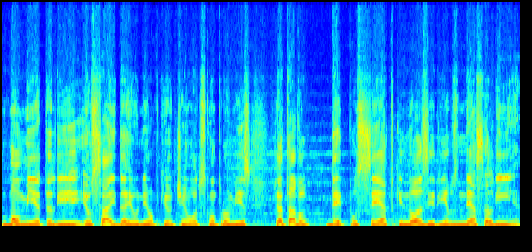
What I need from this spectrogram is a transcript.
momento ali, eu saí da reunião, porque eu tinha outros compromissos, já estava, dei por certo que nós iríamos nessa linha.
